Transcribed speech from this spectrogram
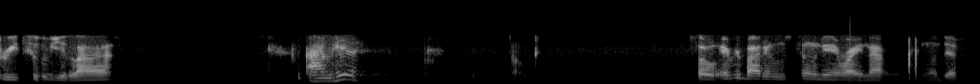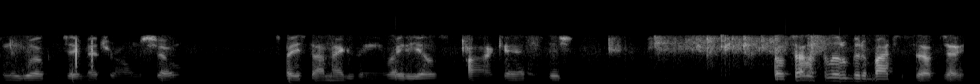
832, you live. I'm here. So everybody who's tuned in right now, we want to definitely welcome J Metro on the show. Space Time Magazine Radio's podcast edition. So tell us a little bit about yourself, Jay.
